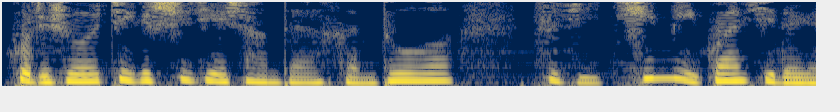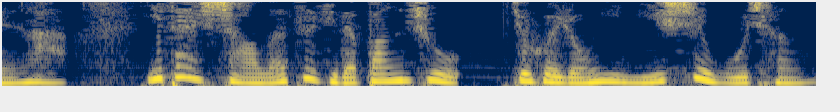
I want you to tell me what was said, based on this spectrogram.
或者说这个世界上的很多自己亲密关系的人啊，一旦少了自己的帮助，就会容易一事无成。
